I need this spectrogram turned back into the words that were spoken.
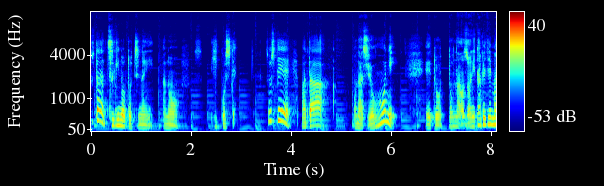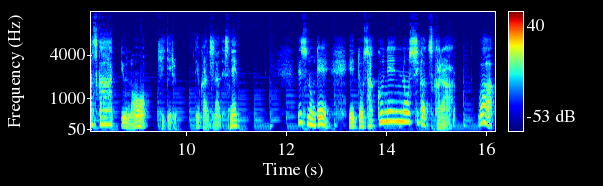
そしたら次の土地に、あの、引っ越して、そして、また、同じように、えっ、と、どんなお雑煮食べてますかっていうのを聞いてるっていう感じなんですね。ですので、えっ、と、昨年の4月からは、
